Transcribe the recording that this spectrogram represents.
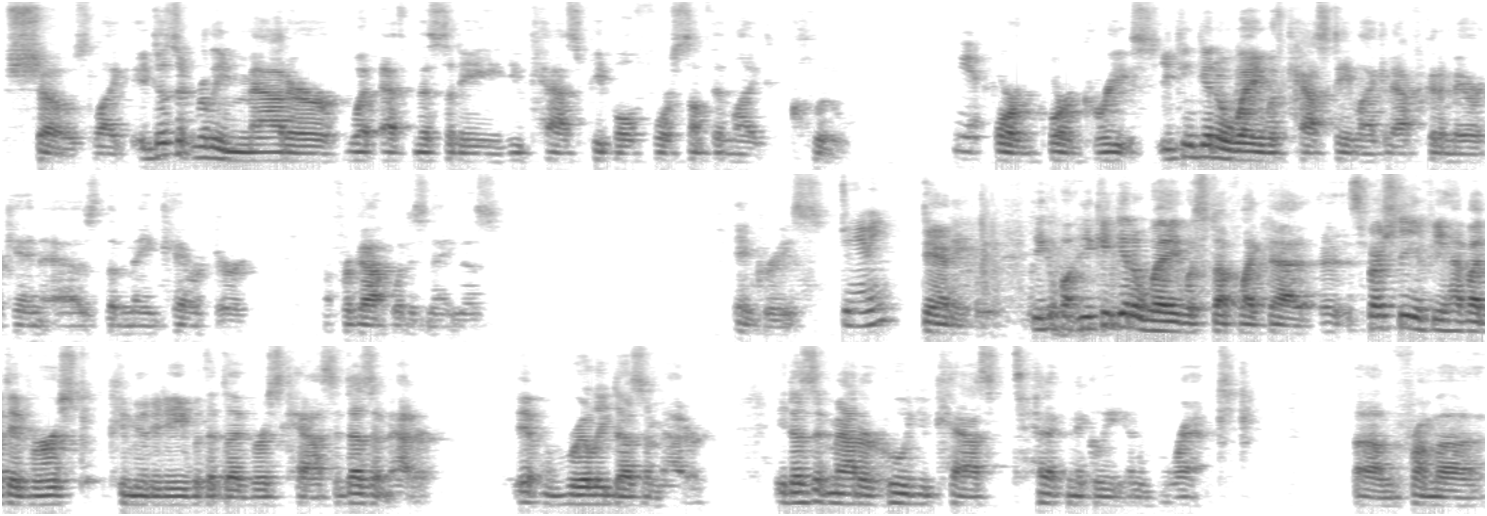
shows. Like it doesn't really matter what ethnicity you cast people for something like Clue. Yeah. Or or Grease. You can get away with casting like an African American as the main character. I forgot what his name is. In Grease, Danny? Danny. You can you can get away with stuff like that, especially if you have a diverse community with a diverse cast. It doesn't matter. It really doesn't matter. It doesn't matter who you cast technically in Rent um, from a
